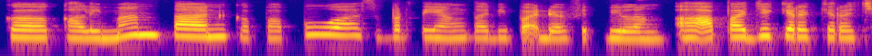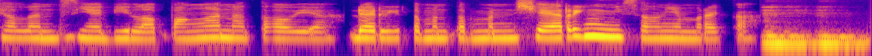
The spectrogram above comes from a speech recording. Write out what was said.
ke Kalimantan, ke Papua, seperti yang tadi Pak David bilang. Uh, apa aja kira-kira challenge-nya di lapangan atau ya dari teman-teman sharing misalnya mereka? Hmm.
